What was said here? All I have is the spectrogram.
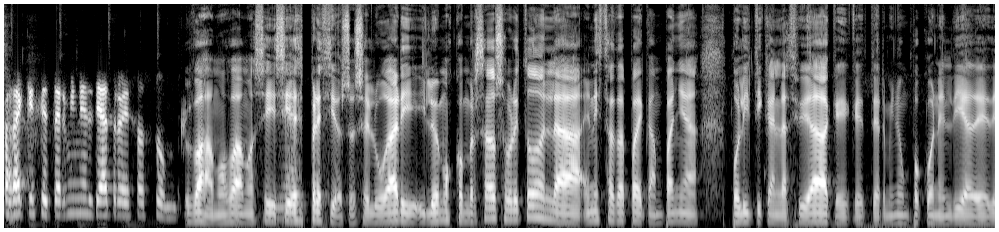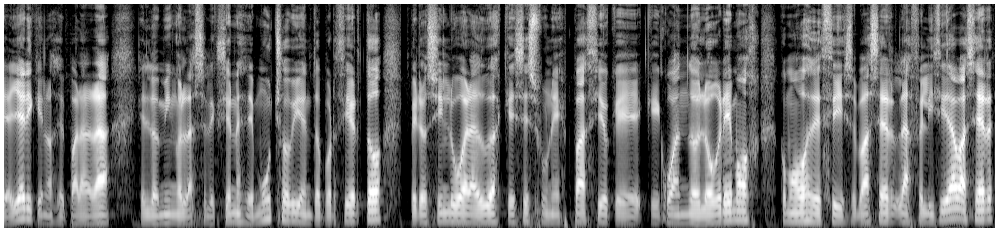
para que se termine el teatro de Sosum. Vamos, vamos, sí, sí, es precioso ese lugar y, lo hemos conversado sobre todo en, la, en esta etapa de campaña política en la ciudad que, terminó un poco en el día de, ayer y que nos deparará el domingo las elecciones de mucho viento, por cierto, pero sin lugar a dudas que ese es un espacio que, cuando logremos, como vos decís, va a ser, la felicidad va a ser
